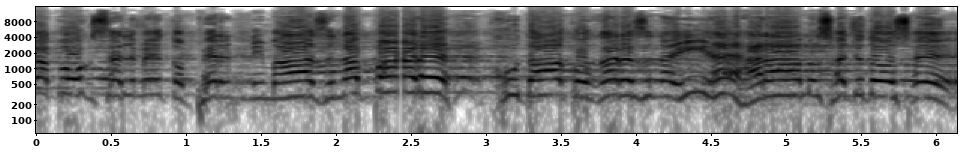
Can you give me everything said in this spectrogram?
کا بوگ سلمے تو پھر نماز نہ پڑھے خدا کو غرض نہیں ہے حرام سجدوں سے۔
